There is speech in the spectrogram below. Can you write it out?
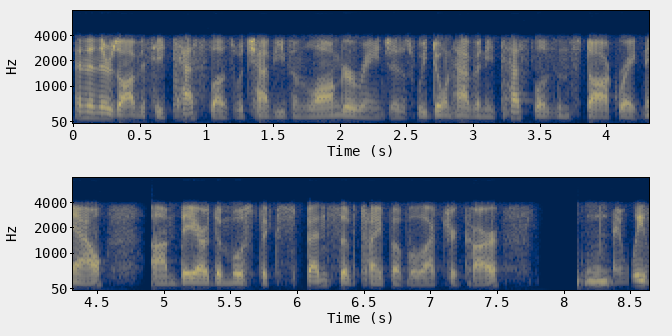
And then there's obviously Teslas, which have even longer ranges. We don't have any Teslas in stock right now. Um, they are the most expensive type of electric car. Mm. And we've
